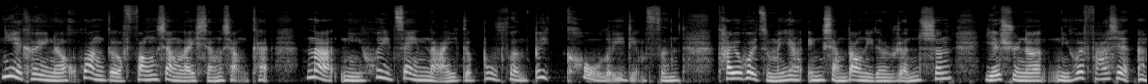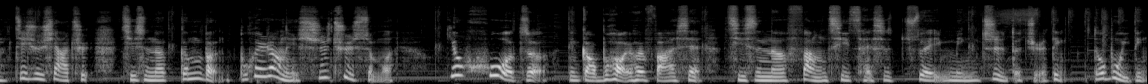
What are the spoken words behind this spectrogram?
你也可以呢换个方向来想想看，那你会在哪一个部分被扣了一点分？它又会怎么样影响到你的人生？也许呢，你会发现，嗯，继续下去，其实呢根本不会让你失去什么。又或者，你搞不好也会发现，其实呢，放弃才是最明智的决定，都不一定。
